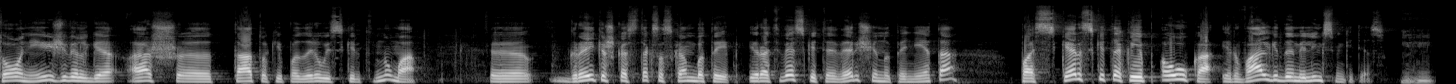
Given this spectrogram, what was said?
to neižvelgia, aš e, tą tokį padariau įskirtinumą. E, graikiškas tekstas skamba taip. Ir atveskite veršį nupenėtą, paskerskite kaip auką ir valgydami linksminkitės. Mhm.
